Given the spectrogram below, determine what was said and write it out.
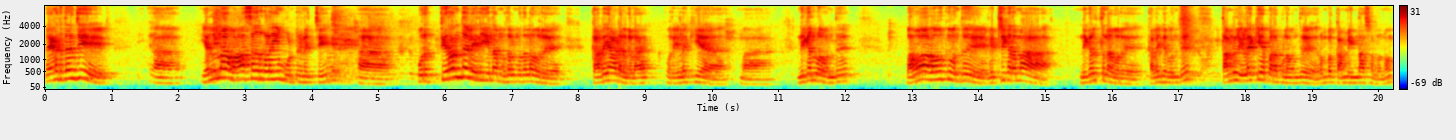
எனக்கு தெரிஞ்சு எல்லா வாசகர்களையும் ஒன்றிணைச்சு ஒரு திறந்த வெளியில் முதல் முதல்ல ஒரு கதையாடல்களை ஒரு இலக்கிய நிகழ்வை வந்து பவா அளவுக்கு வந்து வெற்றிகரமாக நிகழ்த்தின ஒரு கலைஞர் வந்து தமிழ் இலக்கிய பரப்பில் வந்து ரொம்ப கம்மின்னு தான் சொல்லணும்.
